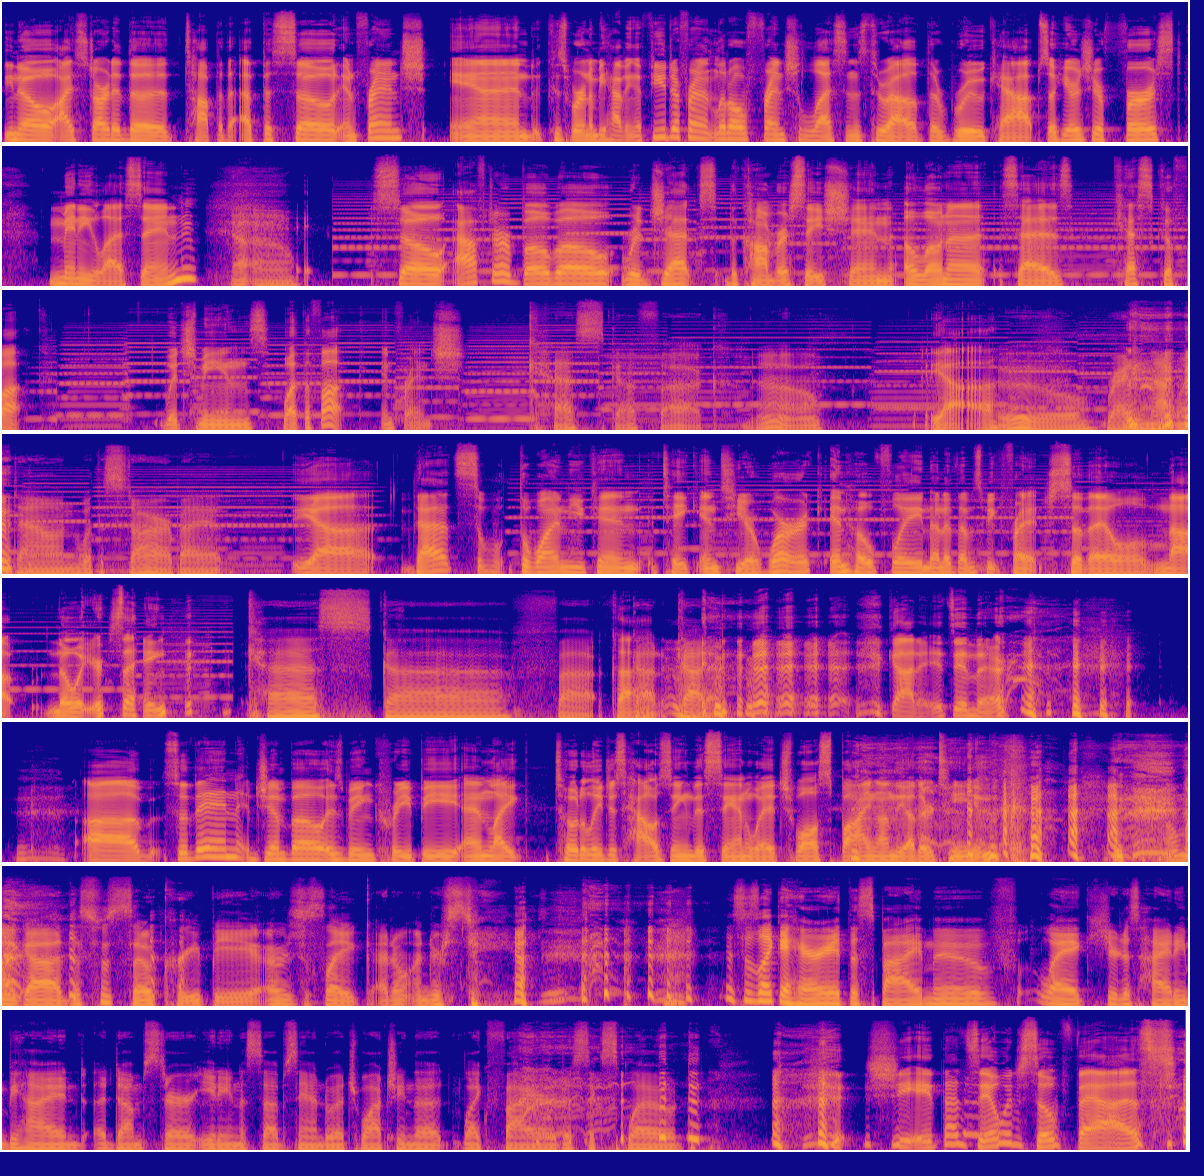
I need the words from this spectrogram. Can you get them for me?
you know, I started the top of the episode in French, and because we're going to be having a few different little French lessons throughout the Rue Cap. So here's your first mini lesson. Uh oh. So after Bobo rejects the conversation, Ilona says, Qu'est-ce que fuck? Which means, what the fuck in French. Keska fuck. Oh. Yeah. Ooh, writing that one down with a star by it. Yeah, that's the one you can take into your work, and hopefully none of them speak French, so they'll not know what you're saying. Keska fuck. Got it. Got it. Got it. It's in there. um, so then Jimbo is being creepy and like totally just housing this sandwich while spying on the other team. Oh my god, this was so creepy. I was just like, I don't understand. This is like a Harriet the Spy move. Like you're just hiding behind a dumpster, eating a sub sandwich, watching the like fire just explode. she ate that sandwich so fast.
